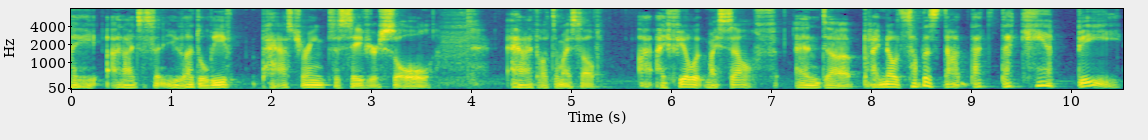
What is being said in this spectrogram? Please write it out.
And I just said, You had to leave pastoring to save your soul. And I thought to myself, I, I feel it myself. And, uh, but I know something's not, that, that can't be.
